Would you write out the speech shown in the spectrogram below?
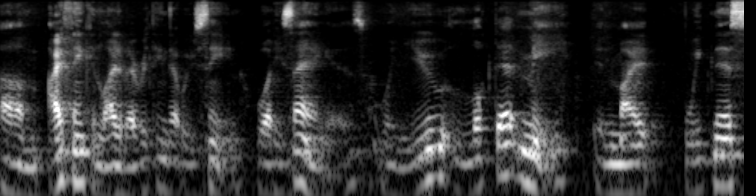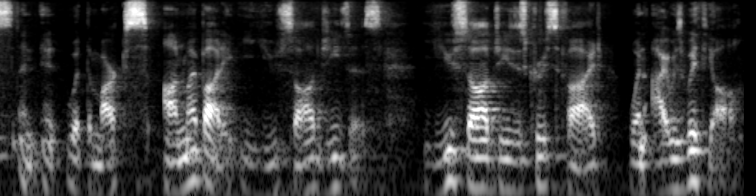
Um, I think, in light of everything that we've seen, what he's saying is when you looked at me in my weakness and, and with the marks on my body, you saw Jesus. You saw Jesus crucified when I was with y'all.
